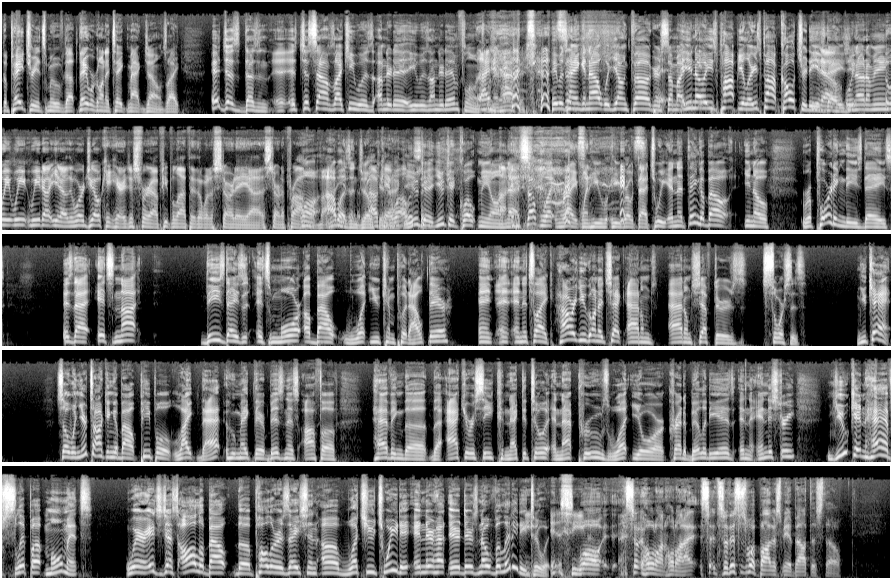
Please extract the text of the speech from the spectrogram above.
the patriots moved up they were going to take mac jones like it just doesn't. It just sounds like he was under the he was under the influence when it happened. he was hanging out with Young Thug or somebody. You know, he's popular. He's pop culture these you know, days. You we- know what I mean? We we we don't. You know, we're joking here, just for uh, people out there that want to start a uh, start a problem. Well, Uh, I wasn't know- joking. Okay, well, you listen. could you could quote me on Uh, that. Something wasn't right when he he wrote that tweet. And the thing about you know reporting these days is that it's not these days. It's more about what you can put out there, and and, and it's like how are you going to check Adam Adam Schefter's sources? You can't. So when you're talking about people like that who make their business off of having the the accuracy connected to it and that proves what your credibility is in the industry, you can have slip up moments where it's just all about the polarization of what you tweeted and there, ha- there there's no validity to it. Eh, see, well, so hold on, hold on. I, so, so this is what bothers me about this, though,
